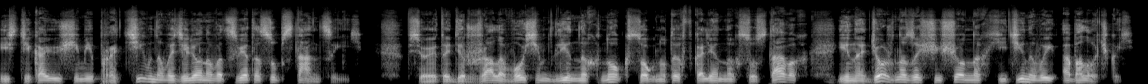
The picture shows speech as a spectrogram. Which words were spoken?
истекающими противного зеленого цвета субстанцией. Все это держало восемь длинных ног, согнутых в коленных суставах и надежно защищенных хитиновой оболочкой.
